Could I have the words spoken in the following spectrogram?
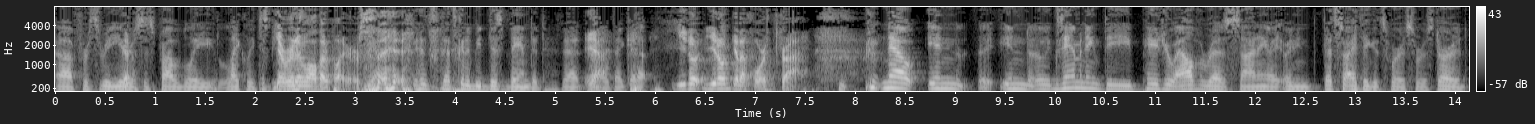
uh, for three years is probably likely to be Get rid of all their players. It's- that's going to be disbanded. That uh, that get up. you don't you don't get a fourth try. now, in in examining the Pedro Alvarez signing, I, I mean that's I think it's where it sort of started.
